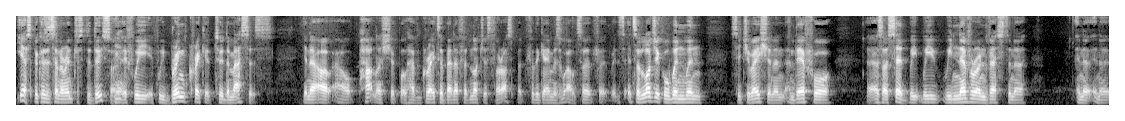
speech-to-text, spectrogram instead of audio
Yes, because it's in our interest to do so. Yeah. If we if we bring cricket to the masses, you know, our, our, partnership will have greater benefit not just for us but for the game as well. So it's, it's a logical win-win situation, and, and therefore, as I said, we, we, we never invest in a in a, in a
